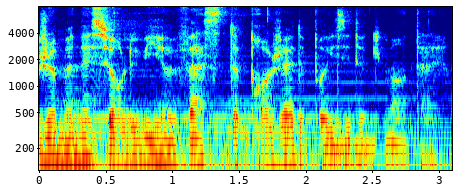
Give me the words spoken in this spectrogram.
Je menais sur lui un vaste projet de poésie documentaire.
